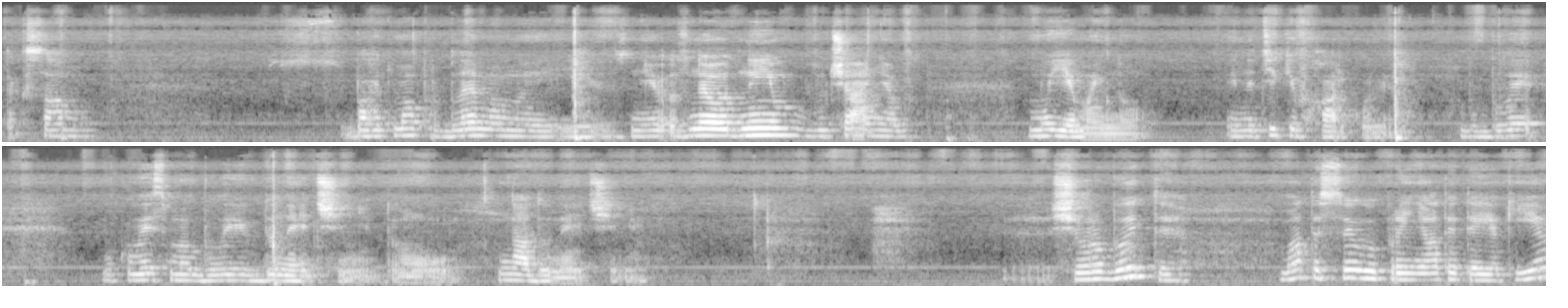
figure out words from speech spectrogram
так само. З багатьма проблемами і з не, одним влучанням моє майно. І не тільки в Харкові. Бо були, бо колись ми були в Донеччині, тому на Донеччині. Що робити? Мати силу прийняти те, як є,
